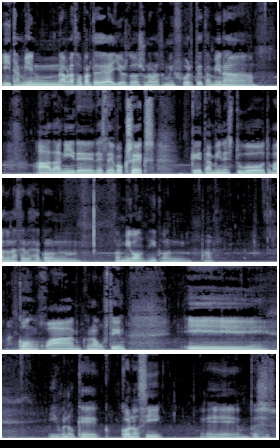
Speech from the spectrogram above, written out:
Y también un abrazo, aparte de a ellos dos, un abrazo muy fuerte también a, a Dani de, desde Voxex, que también estuvo tomando una cerveza con, conmigo y con, con Juan, con Agustín. Y, y bueno, que conocí eh, pues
